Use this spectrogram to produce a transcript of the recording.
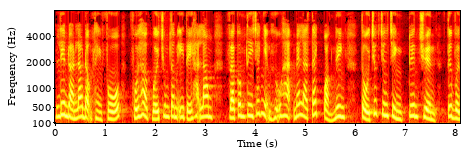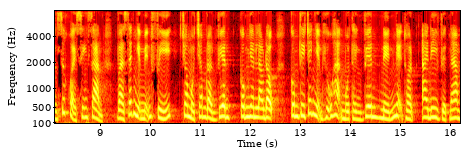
Liên đoàn Lao động thành phố phối hợp với Trung tâm Y tế Hạ Long và công ty trách nhiệm hữu hạn Melatech Quảng Ninh tổ chức chương trình tuyên truyền, tư vấn sức khỏe sinh sản và xét nghiệm miễn phí cho 100 đoàn viên, công nhân lao động, công ty trách nhiệm hữu hạn một thành viên nến nghệ thuật ID Việt Nam.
